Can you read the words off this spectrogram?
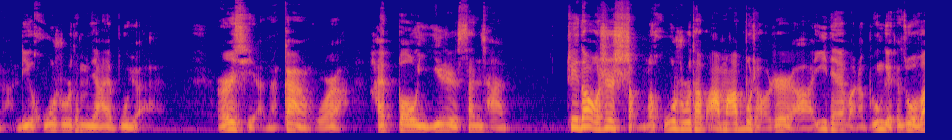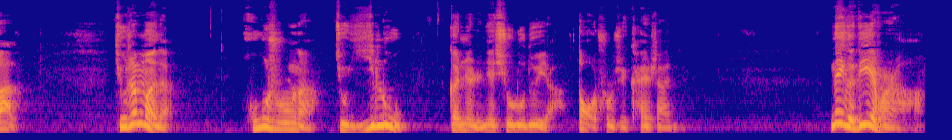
呢，离胡叔他们家也不远，而且呢，干活啊还包一日三餐，这倒是省了胡叔他爸妈不少事儿啊。一天反正不用给他做饭了。就这么的，胡叔呢就一路跟着人家修路队呀，到处去开山去。那个地方啊，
